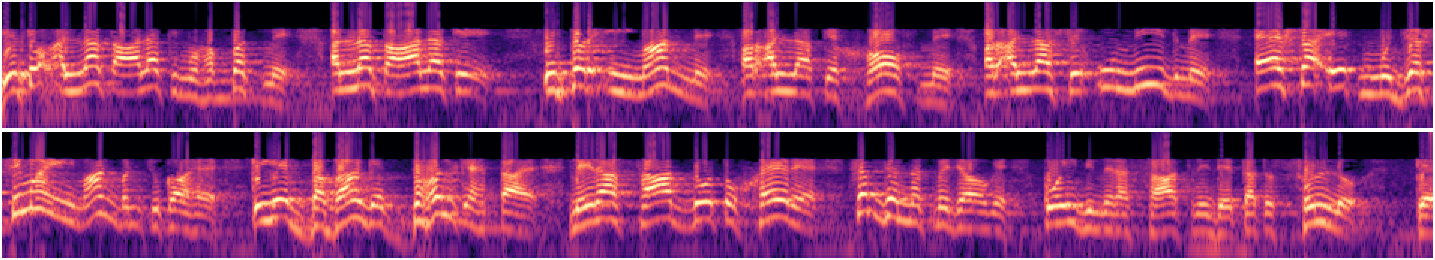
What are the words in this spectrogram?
یہ تو اللہ تعالی کی محبت میں، اللہ تعالی کے اوپر ایمان میں اور اللہ کے خوف میں اور اللہ سے امید میں ایسا ایک مجسمہ ایمان بن چکا ہے کہ یہ ببانگ دہل کہتا ہے، میرا ساتھ دو تو خیر ہے، سب جنت میں جاؤ گے۔ کوئی بھی میرا ساتھ نہیں دیتا تو سن لو کہ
